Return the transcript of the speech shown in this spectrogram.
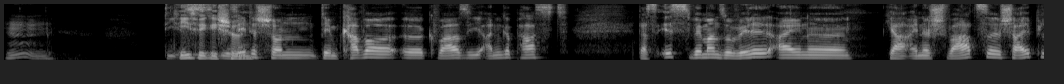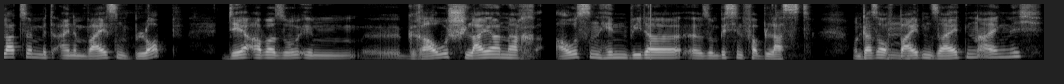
Die ist wirklich ihr schön. seht es schon dem Cover äh, quasi angepasst. Das ist, wenn man so will, eine, ja, eine schwarze Schallplatte mit einem weißen Blob, der aber so im äh, Grauschleier nach außen hin wieder äh, so ein bisschen verblasst. Und das auf Hm. beiden Seiten eigentlich.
